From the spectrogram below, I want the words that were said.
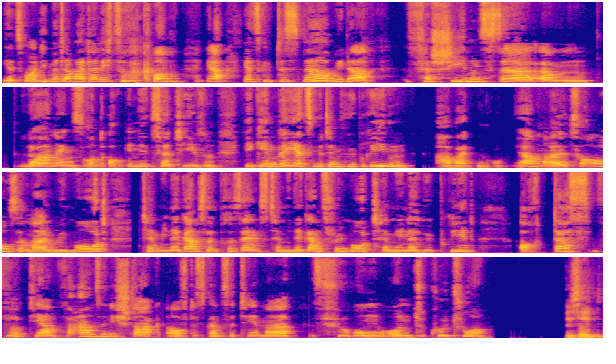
Jetzt wollen die Mitarbeiter nicht zurückkommen. Ja, jetzt gibt es da wieder verschiedenste ähm, Learnings und auch Initiativen. Wie gehen wir jetzt mit dem Hybriden Arbeiten um. Ja, mal zu Hause, mal remote, Termine ganz in Präsenz, Termine ganz remote, Termine hybrid. Auch das wirkt ja wahnsinnig stark auf das ganze Thema Führung und Kultur. Ihr seid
